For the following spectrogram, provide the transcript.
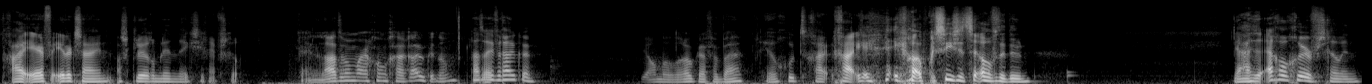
Ga even eerlijk zijn, als kleurenblinde, ik zie geen verschil. Oké, laten we maar gewoon gaan ruiken dan. Laten we even ruiken. Die andere er ook even bij. Heel goed. Ga, ga, ik wou precies hetzelfde doen. Ja, er zit echt wel geurverschil in.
